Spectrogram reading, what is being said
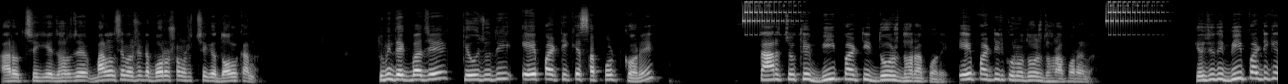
আর হচ্ছে গিয়ে ধরো যে বাংলাদেশের মানুষের একটা বড় সমস্যা হচ্ছে গিয়ে দলকানা তুমি দেখবা যে কেউ যদি এ পার্টিকে সাপোর্ট করে, তার চোখে বি পার্টির দোষ ধরা পড়ে। এ পার্টির কোনো দোষ ধরা পড়ে না। কেউ যদি বি পার্টিকে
